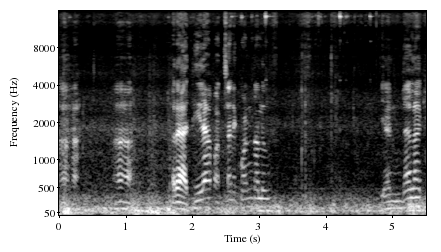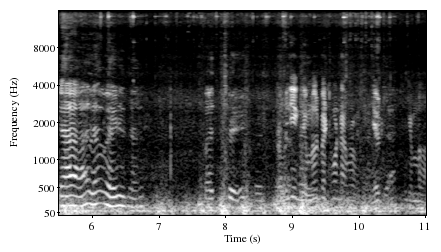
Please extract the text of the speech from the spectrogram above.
ఆహా ఆహా. మరి ఆ తీరా పచ్చని కొండలు ఎండల కాలమైన. ప్రభుజీ గిమ్మలు పెట్టుకుంటాను ప్రభుజీ? గిమ్మలు?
